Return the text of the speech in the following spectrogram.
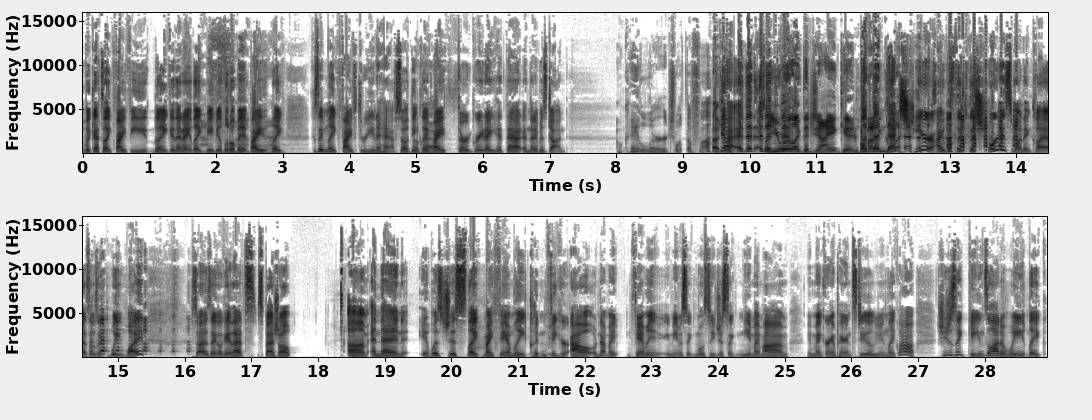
like got to like five feet like and then i like maybe a little bit by like because i'm like five three and a half so i think like by third grade i hit that and then i was done Okay, Lurch. What the fuck? yeah and then and so then you were like the giant kid. but the fucking next class. year i was like the shortest one in class i was like wait what so i was like okay that's special um and then it was just like my family couldn't figure out or not my family i mean it was like mostly just like me and my mom and my grandparents too being like wow she just like gains a lot of weight like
